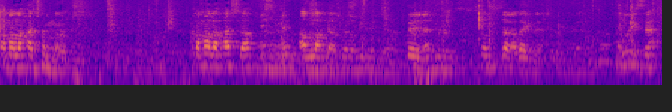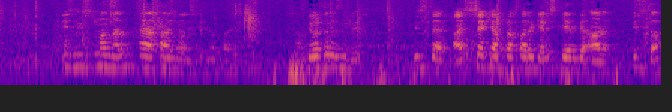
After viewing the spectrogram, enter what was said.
Kamala Haç kullanmış. Kamala Haç'la ismi Allah yazmış. Böyle sonsuza kadar gider. Bu ise biz Müslümanların hayat ağacı motifi. Gördüğünüz gibi üstte ayçiçek yaprakları genişleyen bir alet. Üstad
